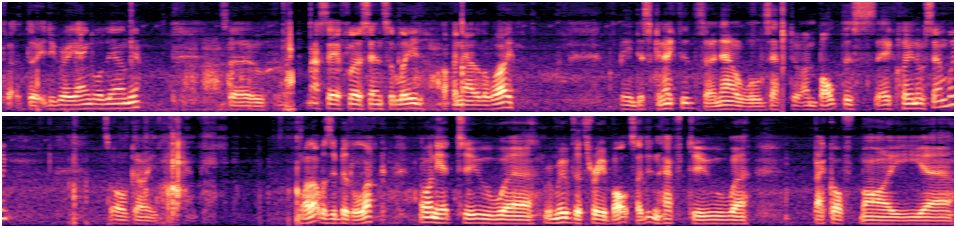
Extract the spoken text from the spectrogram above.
30 degree angle down there. So mass airflow sensor lead up and out of the way. Being disconnected. So now we'll just have to unbolt this air cleaner assembly. It's all going well that was a bit of luck. I only had to uh, remove the three bolts. I didn't have to uh, back off my uh,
